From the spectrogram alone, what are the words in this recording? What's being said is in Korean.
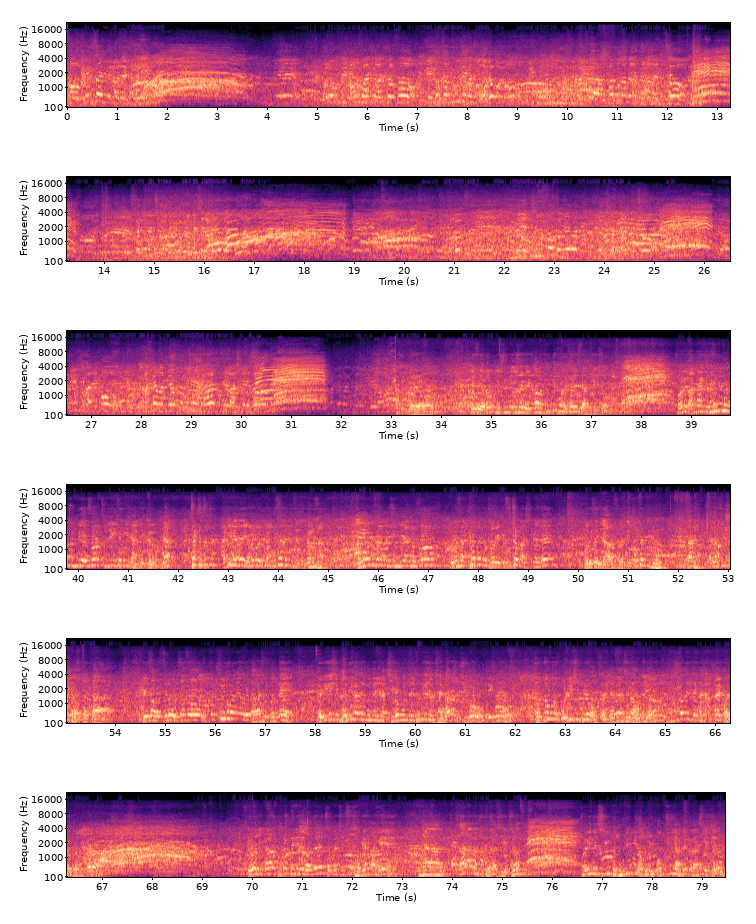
앞에서 팬사인회를 할래. 근데 여러분들이 너무 많이 와주셔서 이게 현장 통제가 좀 어려워요. 준비해 주셔야 될 건 핸드폰을 켜주세요. 아시겠죠? 저를 만나기 전에 핸드폰 준비해서 딜레이 생기지 않게끔 그냥 착착착착 아니면은 여러분 영상을 주세요. 동영상. 동영상을 준비하셔서 동영상 켜보고 저를 이렇게 스쳐가시면은 거기서 이제 알아서 이제 컴퓨터로 잘라 쓰시면 어떨까. 그래서 들어오셔서 이쪽 출구 방향으로 나가실 건데 여기 계신 보디가드 분들이랑 직원분들 통계 좀잘 따라주시고 그리고 저쪽으로 몰리실 필요가 없어요. 왜냐면 제가 오늘 여러분들 다 찍어드릴 때까지 안 갈 거예요. 그러니까 그러니까 부탁드리는 거는 정말 질서정연하게 그냥 따라만 주세요. 아시겠죠? 저희는 지금도 물입니다. 물 멈추지 않을 거예요. 아시겠죠?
